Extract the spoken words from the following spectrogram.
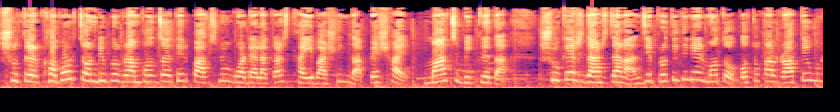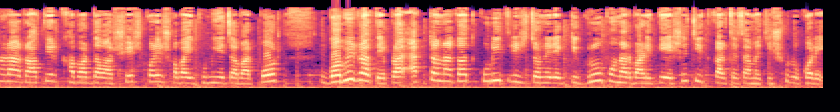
সূত্রের খবর, চণ্ডীপুর গ্রাম পঞ্চায়েতের পাঁচ নং ওয়ার্ড এলাকার স্থায়ী বাসিন্দা, পেশায় মাছ বিক্রেতা সুকেশ দাস জানান যে, প্রতিদিনের মতো গতকাল রাতে ওনারা রাতের খাবার দাবার শেষ করে সবাই ঘুমিয়ে যাবার পর গভীর রাতে প্রায় একটা নাগাদ কুড়ি ত্রিশ জনের একটি গ্রুপ ওনার বাড়িতে এসে চিৎকার চেঁচামেচি শুরু করে।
